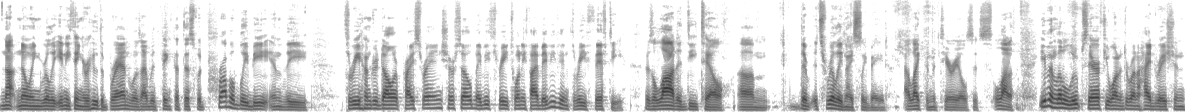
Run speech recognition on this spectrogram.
not knowing really anything or who the brand was, I would think that this would probably be in the $300 price range or so, maybe 325, maybe even 350. There's a lot of detail. Um, it's really nicely made. I like the materials. It's a lot of, even little loops there if you wanted to run a hydration.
